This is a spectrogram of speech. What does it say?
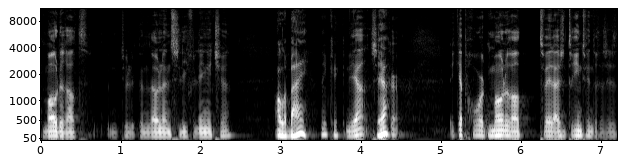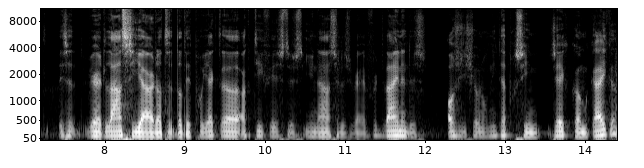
Moderat, natuurlijk een Lowlands lievelingetje. Allebei, denk ik. Ja, zeker. Ik heb gehoord, Moderat 2023 is het, is het weer het laatste jaar dat, dat dit project eh, actief is. Dus hierna zullen ze weer even verdwijnen. Dus als je die show nog niet hebt gezien, zeker komen kijken.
